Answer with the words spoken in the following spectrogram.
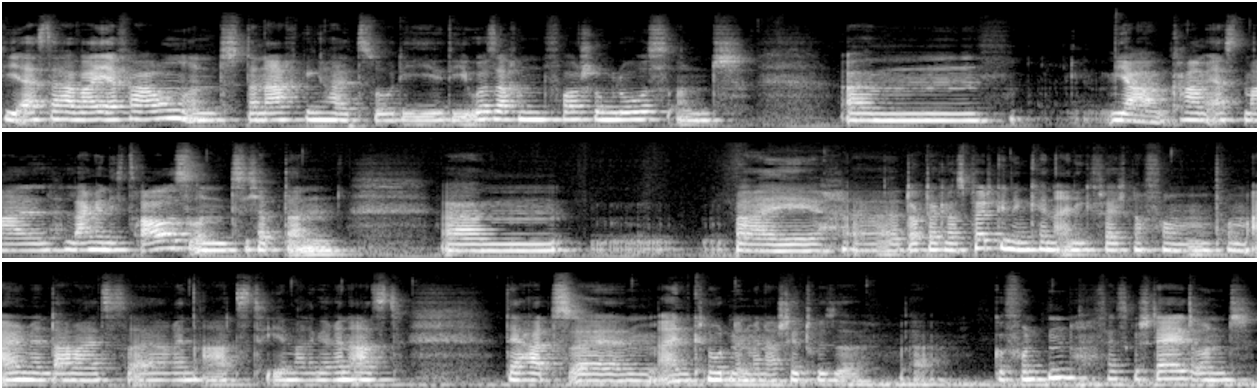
Die erste Hawaii-Erfahrung und danach ging halt so die, die Ursachenforschung los und ähm, ja, kam erstmal lange nichts raus und ich habe dann ähm, bei äh, Dr. Klaus Pöttgen, den kennen einige vielleicht noch vom, vom Ironman damals, äh, Rennarzt, ehemaliger Rennarzt. Der hat äh, einen Knoten in meiner Schilddrüse äh, gefunden, festgestellt und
